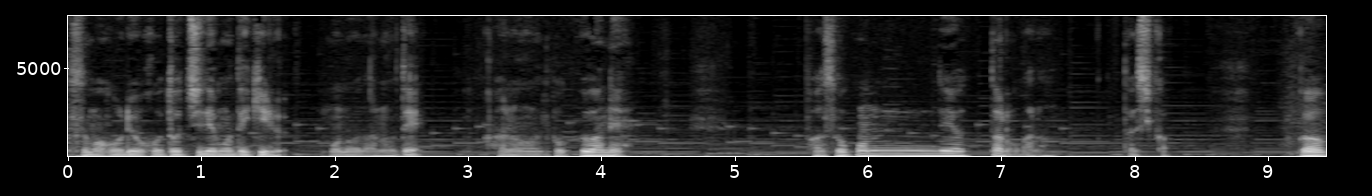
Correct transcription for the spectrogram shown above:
スマホ両方どっちでもできるものなので、あの、僕はね、パソコンでやったのかな？確か。僕は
